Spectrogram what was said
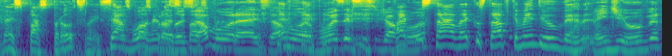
Dá espaço para outros, né? Isso é Dá amor, né? Dá outros, isso é amor, é. Isso é amor. Bom exercício de amor. Vai custar, vai custar, porque vem de Uber, né? Vem de Uber.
